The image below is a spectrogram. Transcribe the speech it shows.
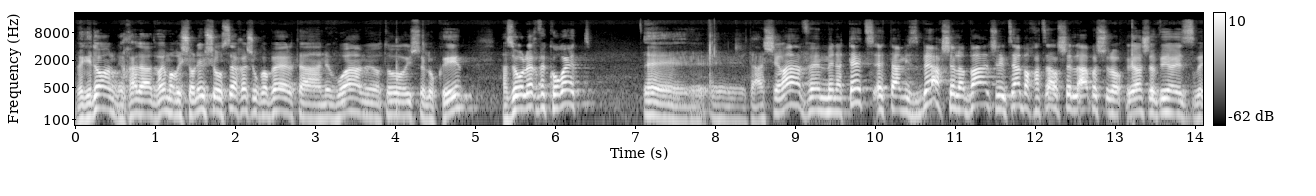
וגדעון, אחד הדברים הראשונים שהוא עושה אחרי שהוא מקבל את הנבואה מאותו איש אלוקים, אז הוא הולך וכורת אה, אה, את האשרה ומנתץ את המזבח של הבעל שנמצא בחצר של אבא שלו, יואש אבי העזרי.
